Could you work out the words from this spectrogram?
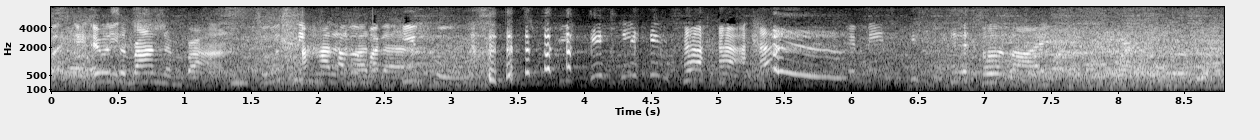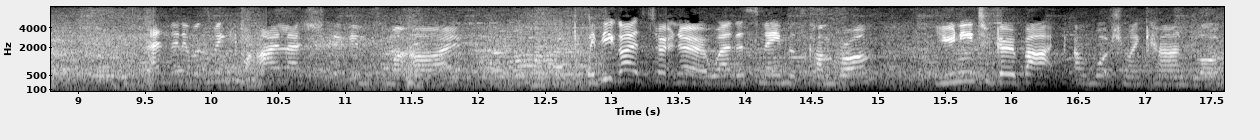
But it, It was a random brand. It wasn't I hadn't heard my of it. pupils. really. It made me feel like. And then it was making my eyelash stick into my eye. If you guys don't know where this name has come from, you need to go back and watch my can vlog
